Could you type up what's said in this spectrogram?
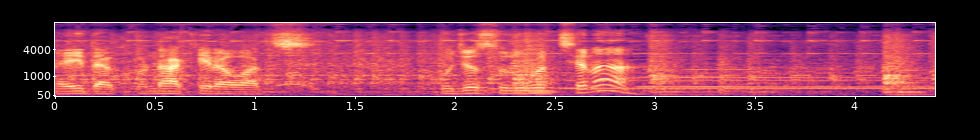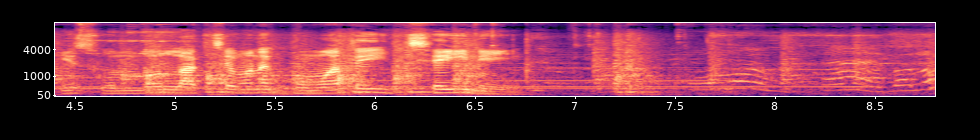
এই দেখো ঢাকের আওয়াজ। পুজো শুরু হচ্ছে না? কি সুন্দর লাগছে মানে ঘুমাতে ইচ্ছেই নেই। হ্যাঁ বলো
